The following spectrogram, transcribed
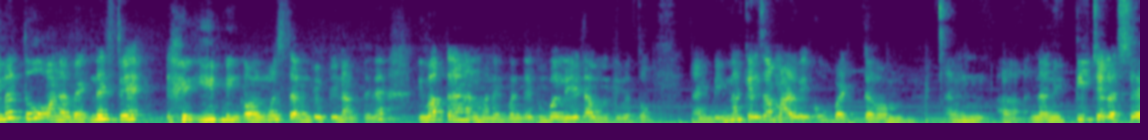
ಇವತ್ತು on a Wednesday evening almost seven fifteen ಆಗ್ತಿದೆ. ಇವಾಗ ಥರ ನಾನು ಮನೆಗೆ ಬಂದೆ, ತುಂಬ ಲೇಟ್ ಆಗೋಯ್ತು ಇವತ್ತು. ಆ್ಯಂಡ್ ಇನ್ನೂ ಕೆಲಸ ಮಾಡಬೇಕು ಬಟ್ ನಾನು ಇತ್ತೀಚೆಗಷ್ಟೇ ಅಷ್ಟೇ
